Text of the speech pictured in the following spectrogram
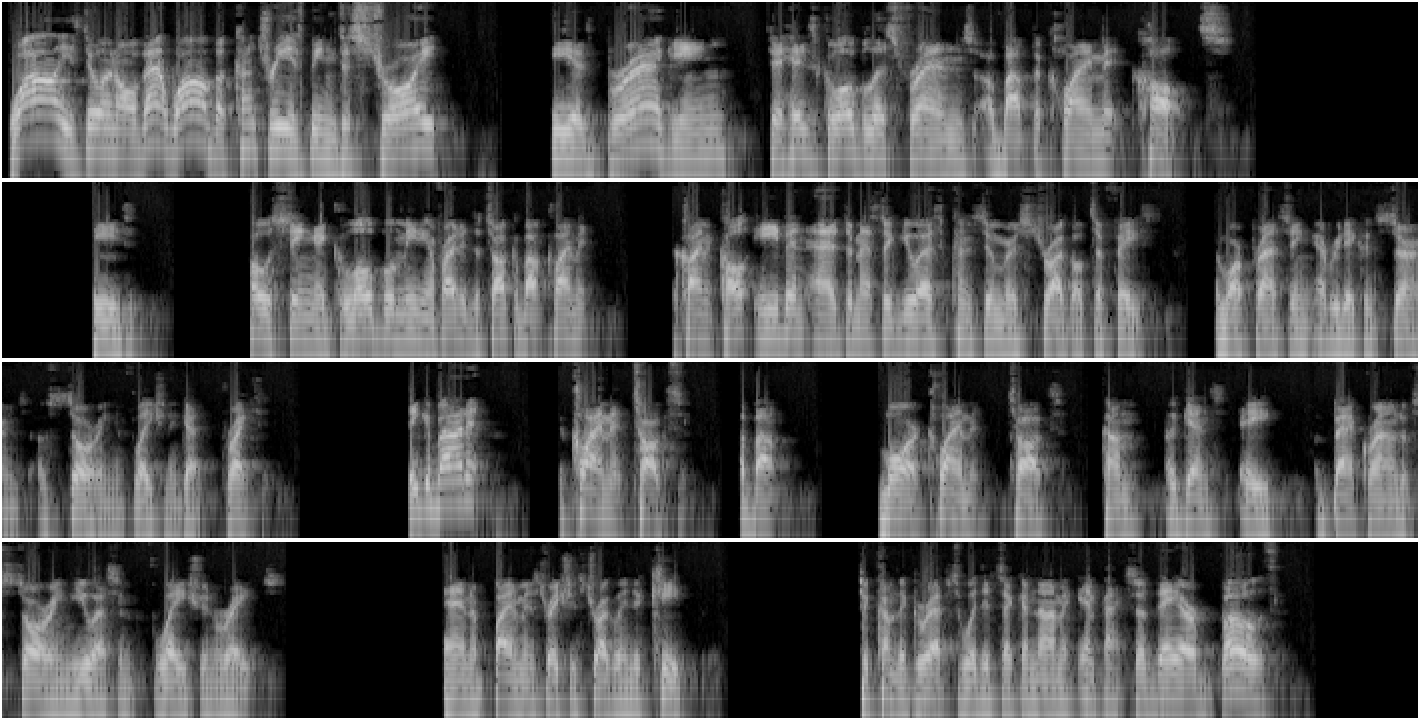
While he's doing all that, while the country is being destroyed, he is bragging to his globalist friends about the climate cults. He's hosting a global meeting on Friday to talk about climate, the climate cult, even as domestic U.S. consumers struggle to face the more pressing everyday concerns of soaring inflation and gas prices. Think about it. The climate talks about more climate talks come against a background of soaring U.S. inflation rates and a Biden administration struggling to keep to come to grips with its economic impact. So they are both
